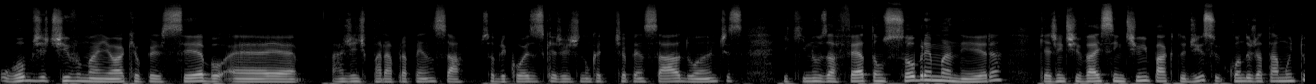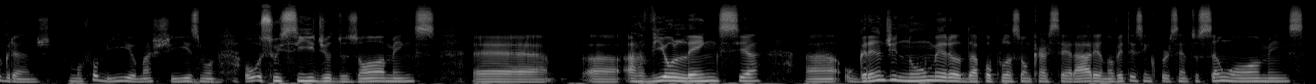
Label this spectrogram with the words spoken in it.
O objetivo maior que eu percebo é a gente parar para pensar sobre coisas que a gente nunca tinha pensado antes e que nos afetam sobremaneira, que a gente vai sentir o impacto disso quando já está muito grande. Homofobia, o machismo, uhum. o suicídio dos homens, é, a, a violência, a, o grande número da população carcerária, 95% são homens.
